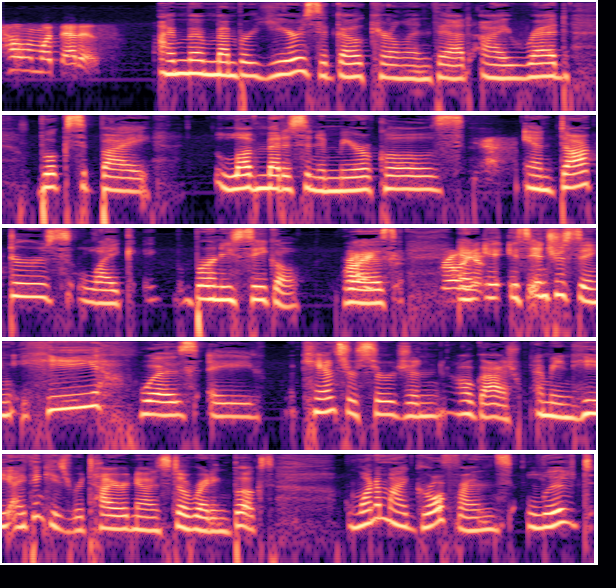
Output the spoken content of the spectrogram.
tell them what that is. I remember years ago, Carolyn, that I read books by Love Medicine and Miracles yes. and doctors like Bernie Siegel was. Right. Brilliant. And it's interesting. He was a cancer surgeon. Oh gosh, I mean, he I think he's retired now and still writing books. One of my girlfriends lived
